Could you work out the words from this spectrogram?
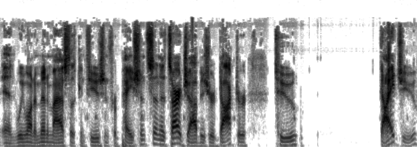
And we want to minimize the confusion for patients. And it's our job as your doctor to guide you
